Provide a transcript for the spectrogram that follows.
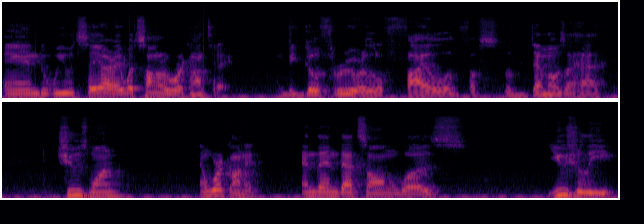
And we would say, all right, what song are we working on today? And we'd go through our little file of, of, of demos I had, choose one, and work on it. And then that song was usually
